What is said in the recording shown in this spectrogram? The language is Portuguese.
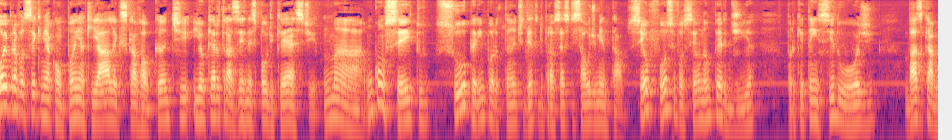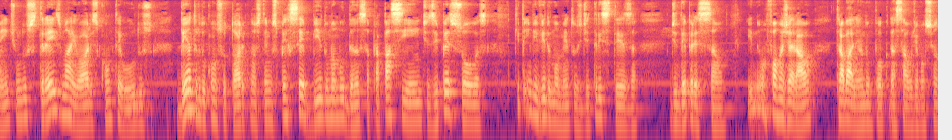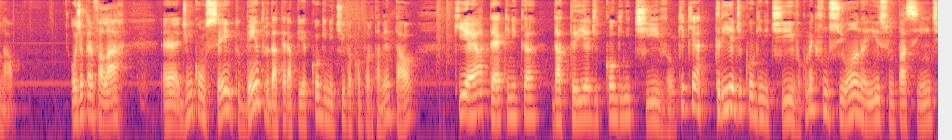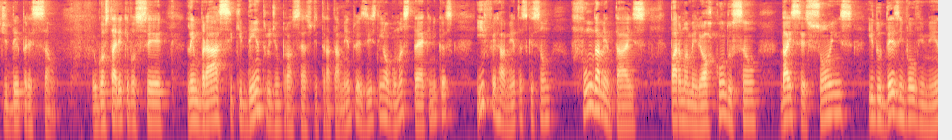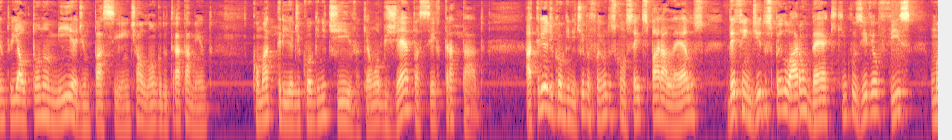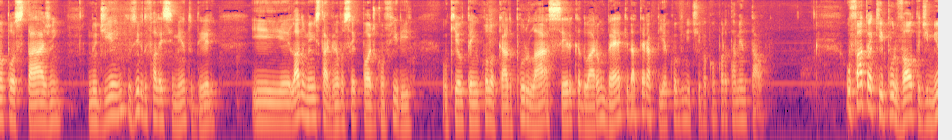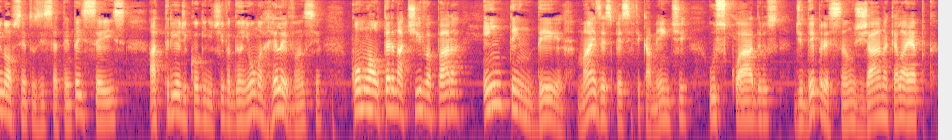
Oi para você que me acompanha aqui, Alex Cavalcante, e eu quero trazer nesse podcast uma, um conceito super importante dentro do processo de saúde mental. Se eu fosse você, eu não perdia, porque tem sido hoje basicamente um dos três maiores conteúdos dentro do consultório que nós temos percebido uma mudança para pacientes e pessoas que têm vivido momentos de tristeza, de depressão e, de uma forma geral, trabalhando um pouco da saúde emocional. Hoje eu quero falar é, de um conceito dentro da terapia cognitiva comportamental, que é a técnica da tríade cognitiva. O que é a tríade cognitiva? Como é que funciona isso em pacientes de depressão? Eu gostaria que você lembrasse que dentro de um processo de tratamento existem algumas técnicas e ferramentas que são fundamentais para uma melhor condução das sessões e do desenvolvimento e autonomia de um paciente ao longo do tratamento, como a tríade cognitiva, que é um objeto a ser tratado. A tríade cognitiva foi um dos conceitos paralelos defendidos pelo Aaron Beck, que inclusive eu fiz uma postagem no dia inclusive do falecimento dele, e lá no meu Instagram você pode conferir o que eu tenho colocado por lá acerca do Aaron Beck e da terapia cognitiva comportamental. O fato é que, por volta de 1976, a tríade cognitiva ganhou uma relevância como alternativa para entender mais especificamente os quadros de depressão já naquela época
